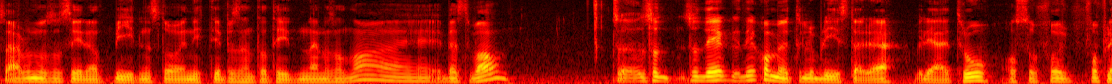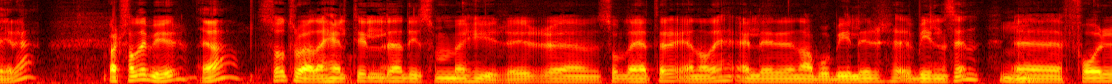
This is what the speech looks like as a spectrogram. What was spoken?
Så er det noen som sier at bilen står i 90% av tiden eller noe sånt nå, i beste fall. Så, så, så det, det, kommer jo til å bli større, vil jeg tro, også for, for flere. I hvert fall i byer. Ja. Så tror jeg det er helt til de som hyrer, eh, som det heter, en av de, eller nabobiler, eh, bilen sin, mm. eh, får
